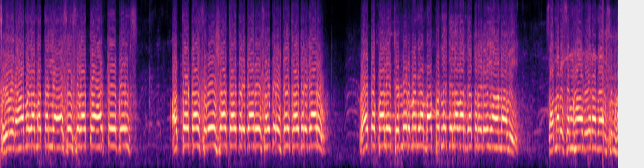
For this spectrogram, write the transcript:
శ్రీ రాములమ్మ తల్లి ఆశీస్సులతో ఆర్కే బుల్స్ అత్తోట సురేష చౌదరి గారు సౌకృష్ణ చౌదరి గారు వేటపాలె చెన్నూరు మండలం బాపట్ల జిల్లా వారి జత రెడీగా ఉండాలి. సమరసింహ వీర నరసింహ.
